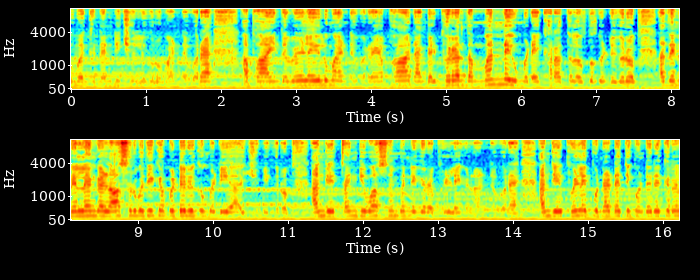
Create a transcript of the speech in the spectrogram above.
உமக்கு நன்றி சொல்லுகிறோம் ஆண்டவரே. அப்பா இந்த வேளையிலும் ஆண்டவரே அப்பா நாங்கள் பிறந்த மண்ணை உம்முடைய கரத்தில் ஒப்புக்கொண்டுகிறோம் அந்த நிலங்கள் ஆசிர்வதிக்கப்பட்டிருக்கும்படி ஆட்சிமிக்கிறோம். அங்கே தங்கி வாசம் பண்ணுகிற பிள்ளைகள் ஆண்டவரே. அங்கே பிழைப்பு நடத்தி கொண்டிருக்கிற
